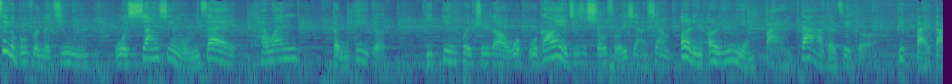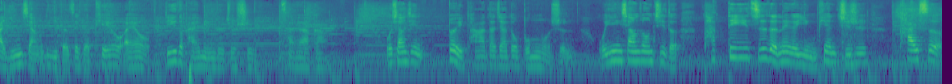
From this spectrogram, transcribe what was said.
这个部分的经营，我相信我们在台湾本地的一定会知道。我我刚刚也其实搜索一下，像二零二一年百大的这个一百大影响力的这个 KOL，第一个排名的就是蔡阿嘎。我相信对他大家都不陌生。我印象中记得他第一支的那个影片，其实拍摄。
